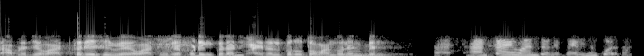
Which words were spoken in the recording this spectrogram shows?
આપણે જે વાત કરીએ છીએ એ વાત રેકોર્ડિંગ કદાચ વાયરલ કરું તો વાંધો નહીં ને બેન? હા હા કાંઈ વાંધો નહીં ભાઈ મૂકો હું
